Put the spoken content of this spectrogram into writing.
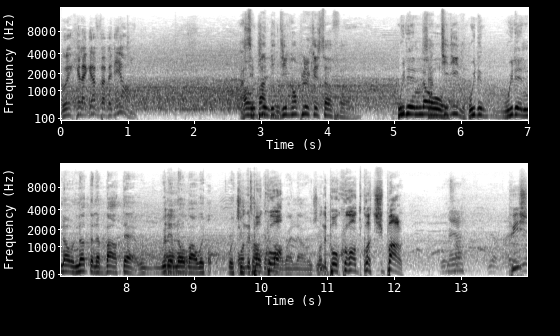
Oui, quelle gaffe va venir ah, C'est pas un big deal non plus, Christophe. We didn't know. un petit deal. We, did, we didn't know nothing about that. We didn't know about what, what On you're n'est pas au talking courant. about right now. OG. On n'est pas au courant de quoi tu parles. Puis-je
